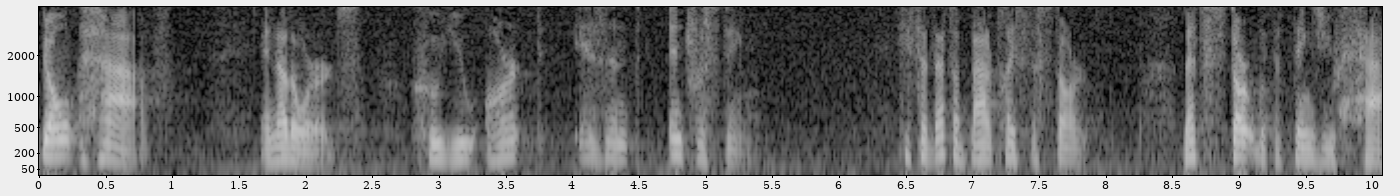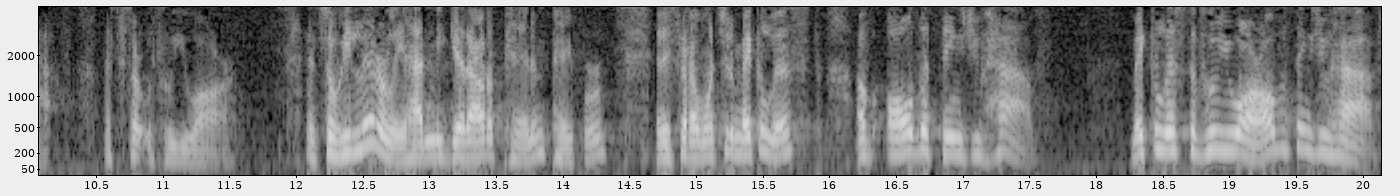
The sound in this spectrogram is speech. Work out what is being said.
don't have. In other words, who you aren't isn't interesting. He said, That's a bad place to start. Let's start with the things you have. Let's start with who you are. And so he literally had me get out a pen and paper, and he said, I want you to make a list of all the things you have. Make a list of who you are, all the things you have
